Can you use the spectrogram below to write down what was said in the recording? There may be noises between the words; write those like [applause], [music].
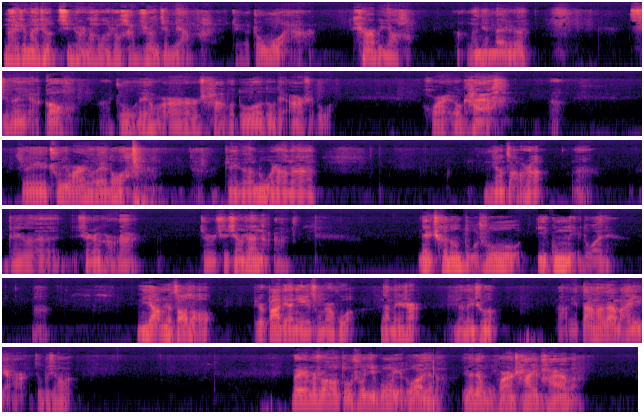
买车卖车，新车的好帮手，海博车见面了啊！这个周末呀，天儿比较好啊，蓝天白云，气温也高啊。中午那会儿差不多都得二十多，花也都开了啊，所以出去玩的特别多。这个路上呢，你像早上啊，这个新市口那儿就是去香山那儿啊。那车能堵出一公里多去，啊！你要么就早走，比如八点你从那儿过，那没事儿，那没车，啊！你但凡再晚一点儿就不行了。为什么说能堵出一公里多去呢？因为那五环上插一牌子，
